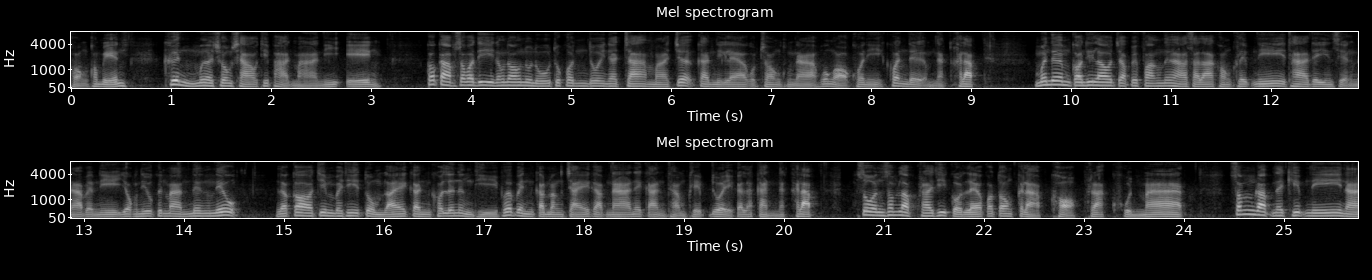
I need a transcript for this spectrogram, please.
ของเขมรขึ้นเมื่อช่วงเช้าที่ผ่านมานี้เอง ก็กราบสวัสดีน้องๆหนูๆทุกคนด้วยนะจ๊ะมาเจอกันอีกแล้วกับช่องของนาพวกหงอกคนนี้คนเดิมนะครับเหมือนเดิมก่อนที่เราจะไปฟังเนื้อหาสาระของคลิปนี้ ถ้าได้ยินเสียงนาแบบนี้ยกนิ้วขึ้นมา1นิ้ว แล้วก็จิ้มไปที่ตุ่มไลค์กันคนละหนึ่งทีเพื่อเป็นกำลังใจให้กับนาในการทำคลิปด้วยกันละกันนะครับ ส่วนสำหรับใครที่กดแล้วก็ต้องกราบขอบพระคุณมากสำหรับในคลิปนี้นะ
